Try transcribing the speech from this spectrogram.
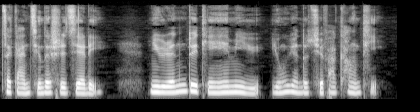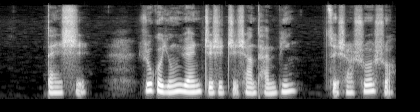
在感情的世界里，女人对甜言蜜语永远都缺乏抗体。但是，如果永远只是纸上谈兵，嘴上说说，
